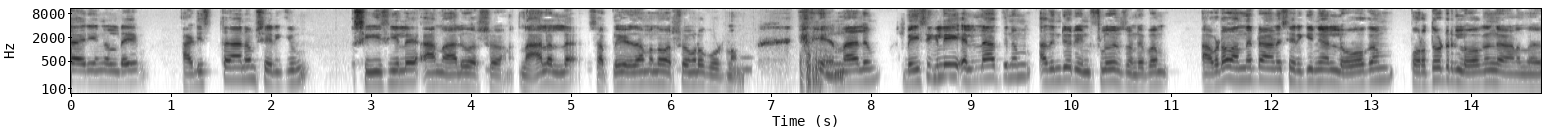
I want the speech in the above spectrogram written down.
കാര്യങ്ങളുടെയും അടിസ്ഥാനം ശരിക്കും സി സിയിലെ ആ നാല് വർഷമാണ്. നാലല്ല സപ്ലി എഴുതാമെന്ന വർഷവും കൂടെ കൂട്ടണം. എന്നാലും ബേസിക്കലി എല്ലാത്തിനും അതിന്റെ ഒരു ഇൻഫ്ലുവൻസ് ഉണ്ട്. ഇപ്പം അവിടെ വന്നിട്ടാണ് ശരിക്കും ഞാൻ ലോകം പുറത്തോട്ടൊരു ലോകം കാണുന്നത്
